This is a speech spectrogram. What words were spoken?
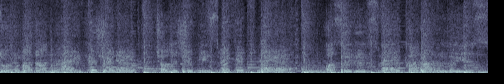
Durmadan her köşene çalışıp hizmet etmeye Hazırız ve kararlıyız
